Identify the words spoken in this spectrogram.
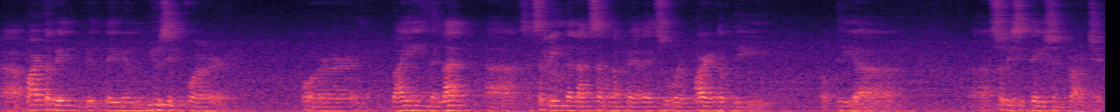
uh, part of it, they will use it for for buying the land, uh, sasabihin na lang sa mga parents who were part of the of the uh, uh, solicitation project.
